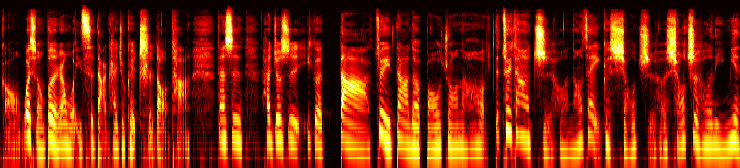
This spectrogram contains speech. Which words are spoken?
糕。为什么不能让我一次打开就可以吃到它？但是它就是一个大最大的包装，然后最大的纸盒，然后在一个小纸盒，小纸盒里面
